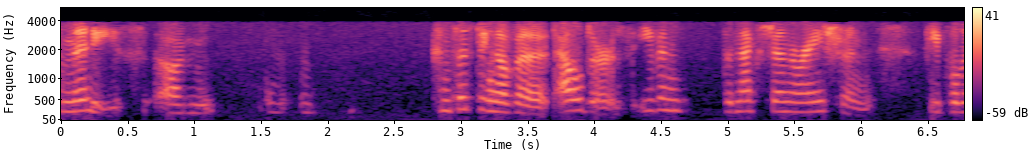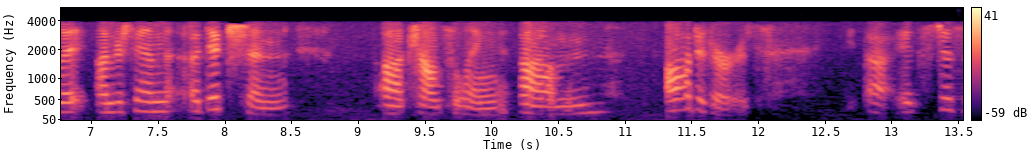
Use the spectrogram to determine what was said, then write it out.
committees um, consisting of uh, elders, even the next generation, people that understand addiction uh, counseling, um, auditors. Uh, it's just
